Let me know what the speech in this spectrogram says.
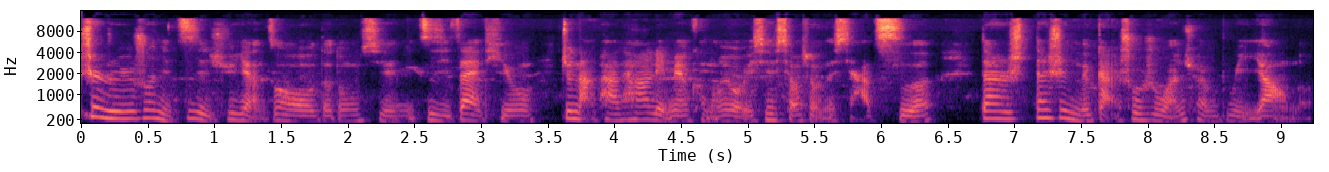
甚至于说你自己去演奏的东西，你自己在听，就哪怕它里面可能有一些小小的瑕疵，但是但是你的感受是完全不一样的。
